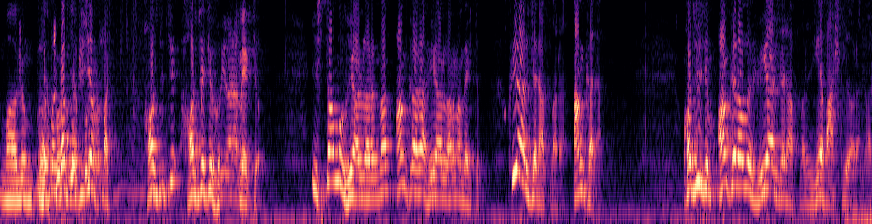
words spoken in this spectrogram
malum Bak, bak, bak, yapı-. Bak. Hazreti, Hazreti Hıyar'a mektup. İstanbul hıyarlarından Ankara hıyarlarına mektup. Hıyar cenapları Ankara. Azizim Ankaralı hıyar cenapları diye başlıyor adam.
